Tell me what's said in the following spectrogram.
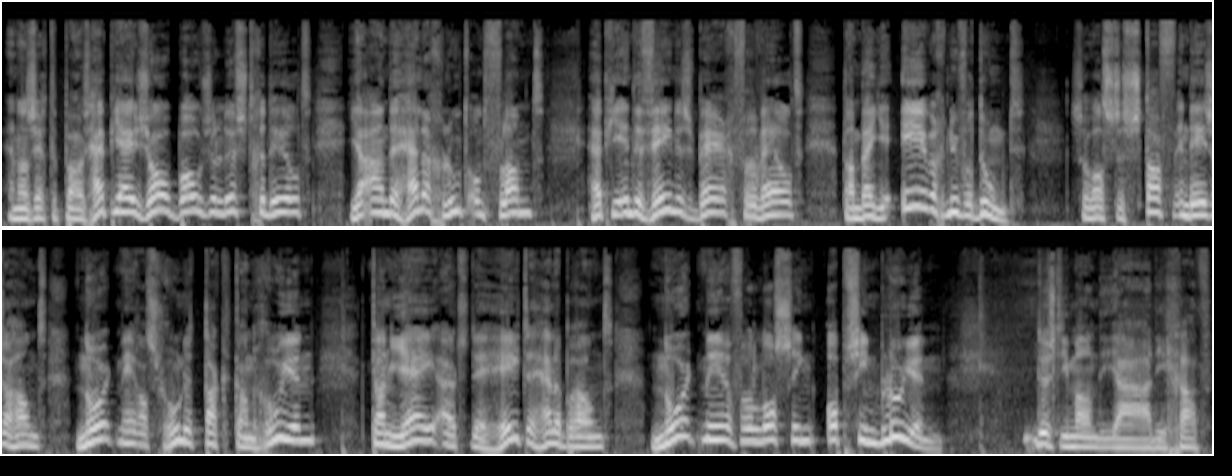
En dan zegt de paus: Heb jij zo boze lust gedeeld, je aan de helle gloed ontvlamd, heb je in de Venusberg verwijld, dan ben je eeuwig nu verdoemd. Zoals de staf in deze hand nooit meer als groene tak kan groeien, kan jij uit de hete helle brand nooit meer verlossing op zien bloeien. Dus die man, die, ja, die gaat,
